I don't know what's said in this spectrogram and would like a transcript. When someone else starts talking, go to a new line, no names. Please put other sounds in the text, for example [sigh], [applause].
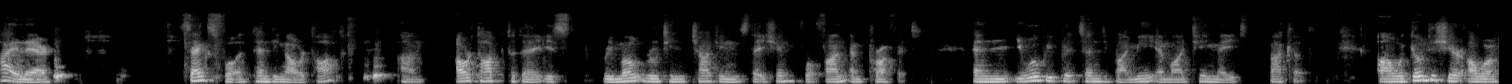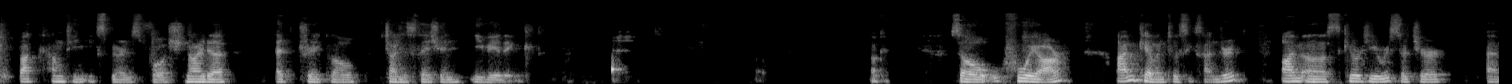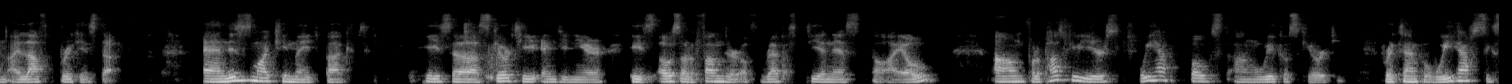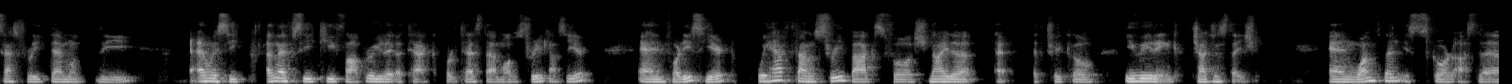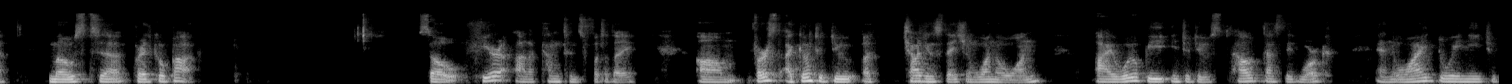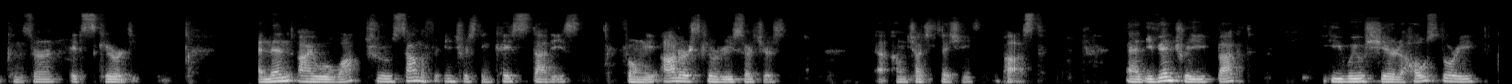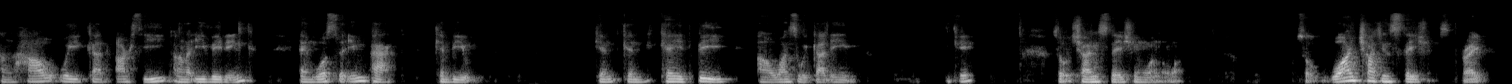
Hi there. Thanks for attending our talk. Um, our talk today is remote routing charging station for fun and profit. And it will be presented by me and my teammate, Bucket. Uh, we're going to share our bug hunting experience for Schneider electrical charging station EV-Link. Okay, so who we are, I'm Kevin2600. I'm a security researcher and I love breaking stuff. And this is my teammate, Bucket. He's a security engineer. He's also the founder of RepDNS.io. Um, for the past few years, we have focused on vehicle security. For example, we have successfully demoed the NFC, NFC key fob relay attack for Tesla Model 3 last year. And for this year, we have found three bugs for Schneider electrical EV-Link charging station and one of them is scored as the most uh, critical bug. So here are the contents for today. Um, first, I'm going to do a charging station 101. I will be introduced how does it work and why do we need to concern its security. And then I will walk through some of the interesting case studies from the other security researchers uh, on charging stations past. And eventually, Bucket he will share the whole story on how we got RCE on the EV-Link and what's the impact can be can can can it be uh, once we got in. Okay, so charging station 101. So why charging stations, right?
